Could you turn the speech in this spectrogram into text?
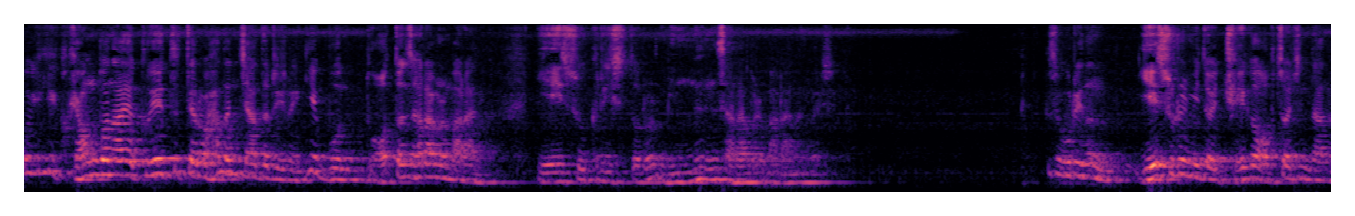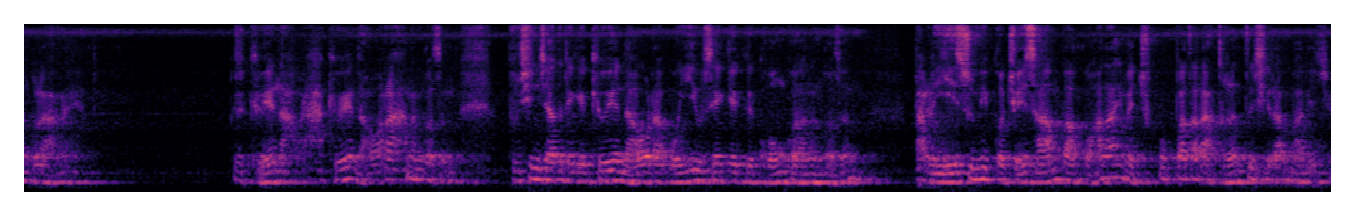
이게 경건하여 그의 뜻대로 하는 자들이는 이게 뭐 어떤 사람을 말하니 예수 그리스도를 믿는 사람을 말하는 것입니다. 그래서 우리는 예수를 믿어야 죄가 없어진다는 걸 알아야 돼. 그래서 교회 나오라, 교회 나와라 하는 것은 불신자들에게 교회 나오라고 이웃에게 그 권고하는 것은 빨리 예수 믿고 죄 사함 받고 하나님의 축복 받아라 그런 뜻이란 말이죠.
